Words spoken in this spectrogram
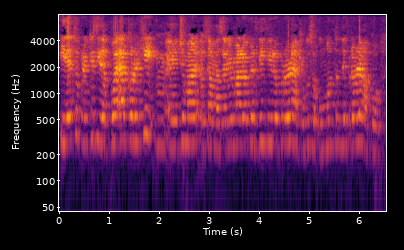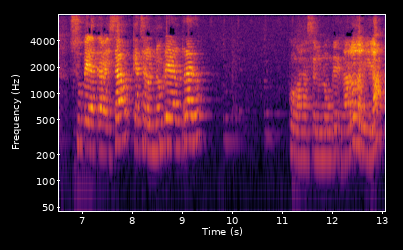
Y de hecho, pero es que si después al corregir mm, he hecho mal, o sea, me han salido mal los ejercicios y los problemas, que puso un montón de problemas como súper atravesados, que hasta los nombres eran raros. ¿Cómo van a ser un nombre raro, Daniela?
